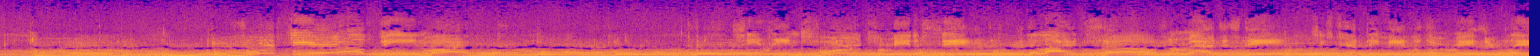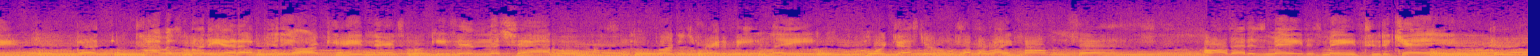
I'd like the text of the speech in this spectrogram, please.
arcade, and there's monkeys in the shadows. Bird is afraid of being late. The court jester holds up a light bulb and says, All that is made is made to decay.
